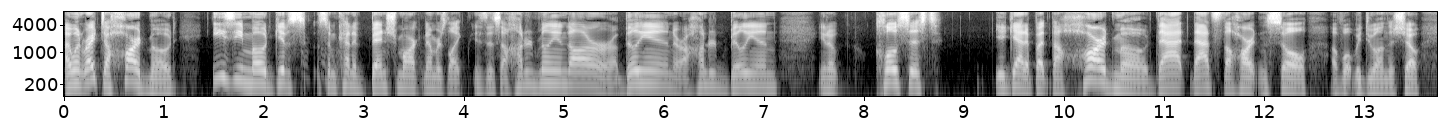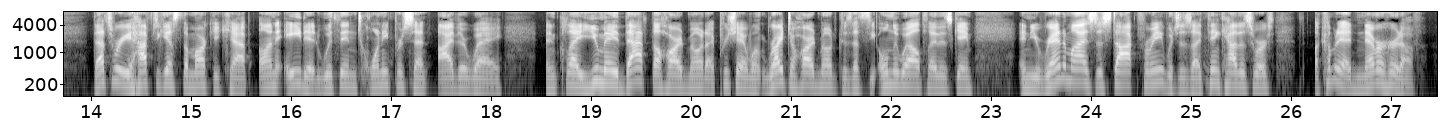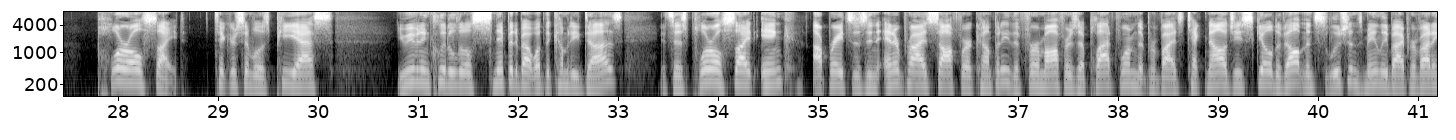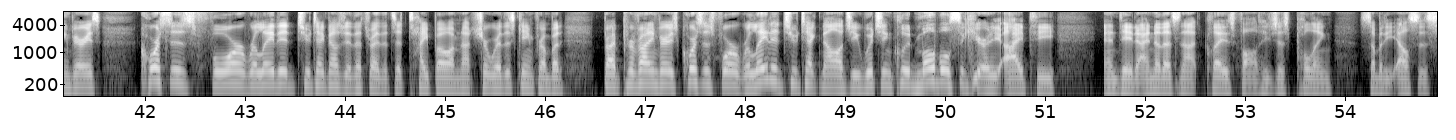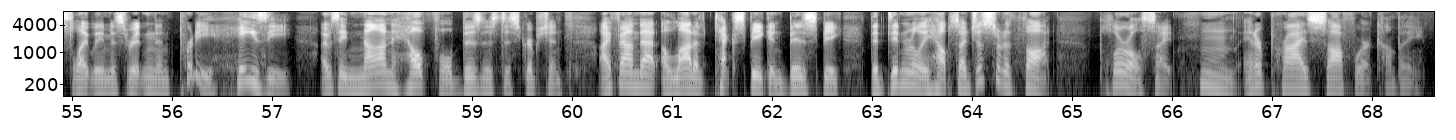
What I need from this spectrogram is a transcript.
I went right to hard mode. Easy mode gives some kind of benchmark numbers like is this a $100 million or a billion or a 100 billion? You know, closest you get it. But the hard mode, that that's the heart and soul of what we do on the show. That's where you have to guess the market cap unaided within 20% either way. And Clay, you made that the hard mode. I appreciate it. I went right to hard mode because that's the only way I'll play this game. And you randomized the stock for me, which is, I think, how this works. A company I'd never heard of, Plural Pluralsight. Ticker symbol is PS. You even include a little snippet about what the company does. It says Pluralsight Inc. operates as an enterprise software company. The firm offers a platform that provides technology skill development solutions, mainly by providing various courses for related to technology. That's right, that's a typo. I'm not sure where this came from, but by providing various courses for related to technology, which include mobile security, IT, and data. I know that's not Clay's fault. He's just pulling somebody else's slightly miswritten and pretty hazy I would say, non helpful business description. I found that a lot of tech speak and biz speak that didn't really help. So I just sort of thought, Pluralsight, hmm, enterprise software company.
